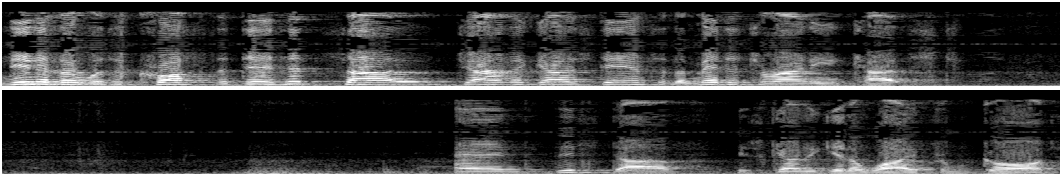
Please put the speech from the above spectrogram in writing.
Nineveh was across the desert, so Jonah goes down to the Mediterranean coast. And this dove is going to get away from God,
